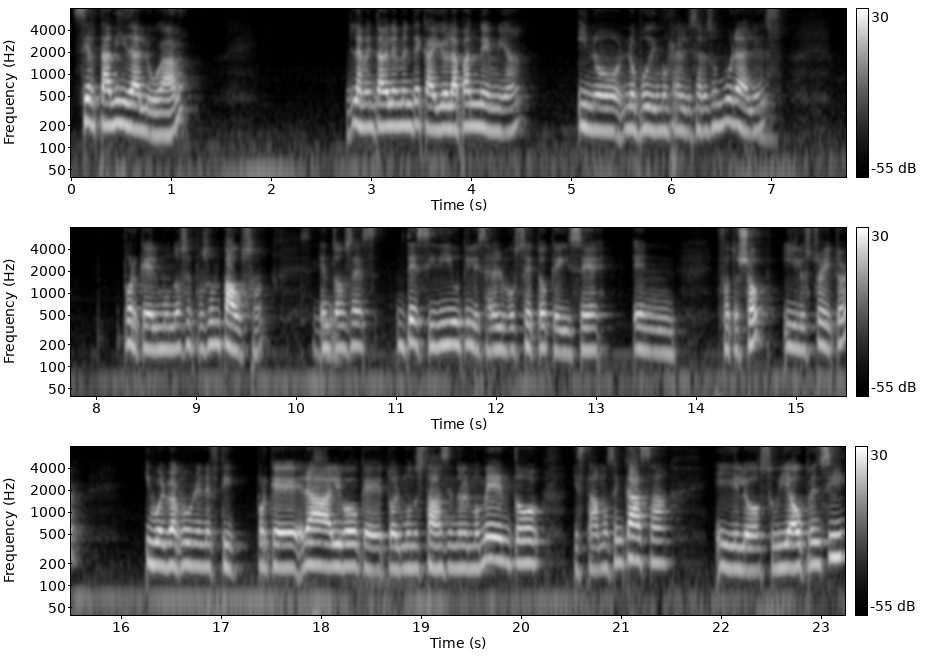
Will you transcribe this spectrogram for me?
cierta vida al lugar. Lamentablemente cayó la pandemia y no, no pudimos realizar esos murales porque el mundo se puso en pausa. Sí. Entonces decidí utilizar el boceto que hice en Photoshop e Illustrator y volverlo un NFT, porque era algo que todo el mundo estaba haciendo en el momento y estábamos en casa y lo subí a OpenSea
